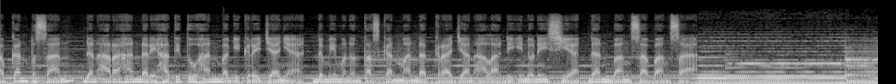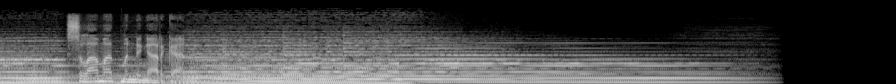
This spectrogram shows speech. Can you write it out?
mengungkapkan pesan dan arahan dari hati Tuhan bagi gerejanya demi menuntaskan mandat kerajaan Allah di Indonesia dan bangsa-bangsa. Selamat mendengarkan.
